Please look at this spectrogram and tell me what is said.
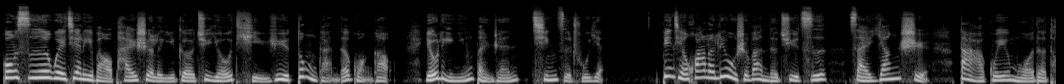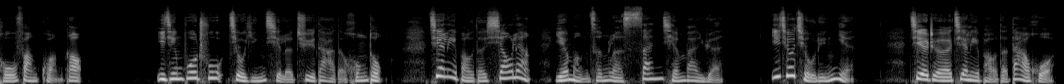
公司为健力宝拍摄了一个具有体育动感的广告，由李宁本人亲自出演，并且花了六十万的巨资在央视大规模的投放广告。一经播出，就引起了巨大的轰动，健力宝的销量也猛增了三千万元。一九九零年，借着健力宝的大火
